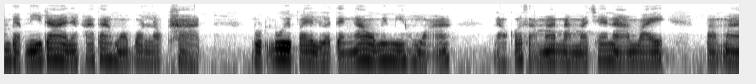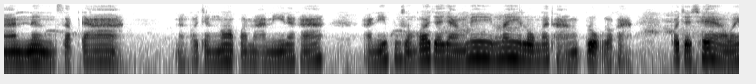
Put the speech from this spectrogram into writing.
ำแบบนี้ได้นะคะ ถ้าหัวบอลเราขาดหลุดลุ่ยไปเหลือแต่เง่าไม่มีหัว เราก็สามารถนำมาแช่น้ำไว้ประมาณ 1 สัปดาห์ มันก็จะงอกประมาณนี้นะคะ อันนี้ครูสงก็จะยังไม่ไม่ลงกระถางปลูกหรอกค่ะ ก็จะแช่เอาไว้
